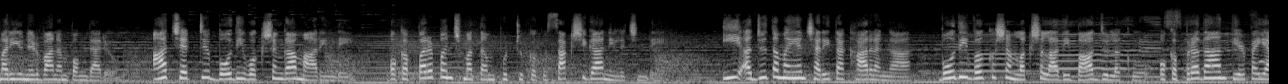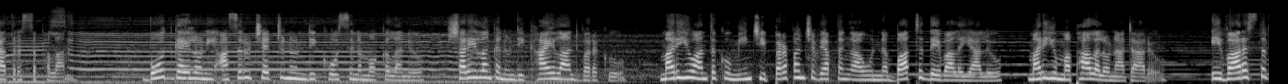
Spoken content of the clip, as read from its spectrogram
మరియు నిర్వాణం పొందారు. ఆ చెట్టు బోధి వృక్షంగా మారింది. ఒక పరపంచ్ మతం పుట్టుకకు సాక్షిగా నిలిచింది. ఈ అద్భుతమైన చరిత కారణంగా బోధి వకుశం లక్షలాది బాధ్యులకు ఒక ప్రధాన తీర్థయాత్ర సఫలం. బోధ్గైలోని అసరు చెట్టు నుండి కోసిన మొక్కలను శ్రీలంక నుండి థాయిలాండ్ వరకు మరియు అంతకు మించి ప్రపంచవ్యాప్తంగా ఉన్న బౌద్ధ దేవాలయాలు మరియు మపాలలో నాటారు. ఈ వారస్తవ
